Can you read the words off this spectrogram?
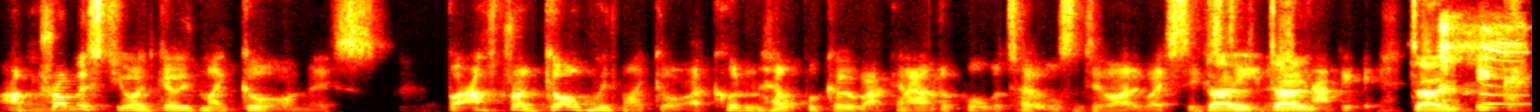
I um, promised you I'd go with my gut on this, but after I'd gone with my gut, I couldn't help but go back and add up all the totals and divide it by 16. Don't, don't, it, don't. It,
